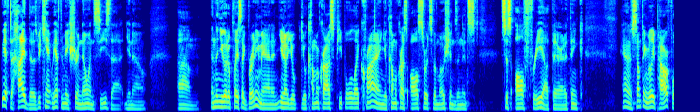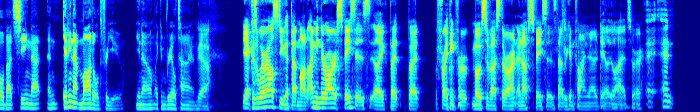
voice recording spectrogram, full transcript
we have to hide those. We can't we have to make sure no one sees that you know? Um and then you go to a place like Burning Man and you know you'll you'll come across people like crying. You'll come across all sorts of emotions and it's it's just all free out there. And I think yeah there's something really powerful about seeing that and getting that modeled for you you know like in real time. Yeah. Yeah, because where else do you get that model? I mean, there are spaces, like, but but for I think for most of us, there aren't enough spaces that we can find in our daily lives. Where and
